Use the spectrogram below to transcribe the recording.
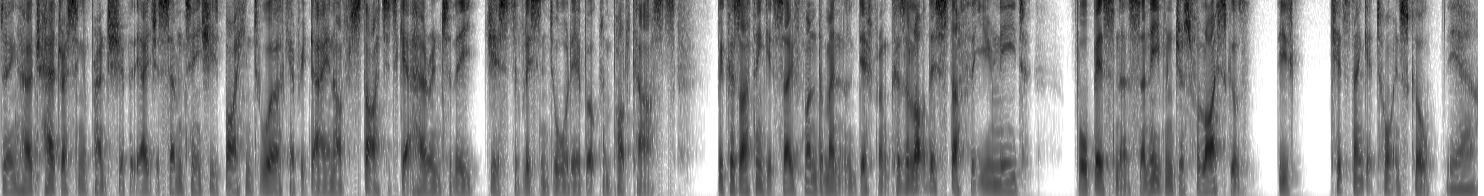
doing her hairdressing apprenticeship at the age of 17, she's biking to work every day. And I've started to get her into the gist of listening to audiobooks and podcasts because I think it's so fundamentally different. Because a lot of this stuff that you need for business and even just for life skills, these kids don't get taught in school. yeah.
